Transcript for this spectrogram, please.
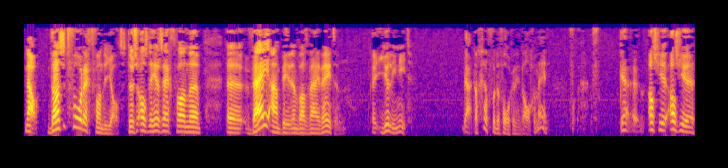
Nou, dat is het voorrecht van de Jood. Dus als de Heer zegt van uh, uh, wij aanbidden wat wij weten, uh, jullie niet. Ja, dat geldt voor de volken in het algemeen. Ja, als, je, als je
